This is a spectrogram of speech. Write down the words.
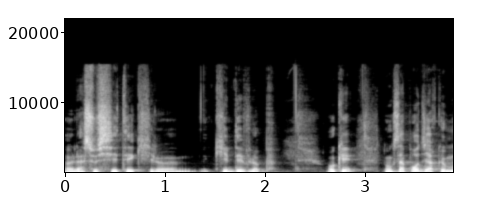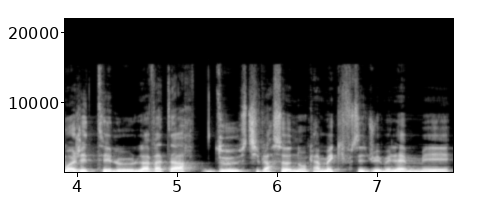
euh, la société qui le développe. Ok? Donc ça pour dire que moi j'étais l'avatar de Steve Larson donc un mec qui faisait du MLM mais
